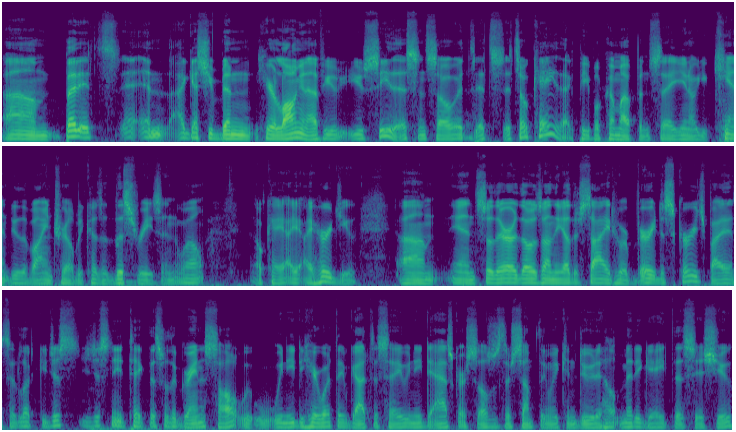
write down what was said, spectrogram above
um, but it's and I guess you've been here long enough. You you see this, and so it's it's it's okay that people come up and say, you know, you can't do the Vine Trail because of this reason. Well. Okay, I, I heard you, um, and so there are those on the other side who are very discouraged by it and said, "Look, you just you just need to take this with a grain of salt. We, we need to hear what they've got to say. We need to ask ourselves, is there something we can do to help mitigate this issue,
